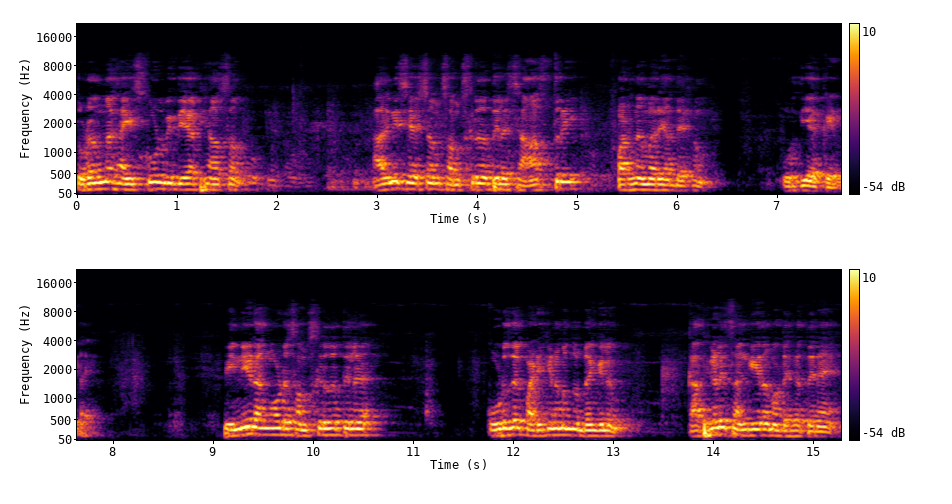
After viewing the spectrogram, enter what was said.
തുടർന്ന് ഹൈസ്കൂൾ വിദ്യാഭ്യാസം അതിനുശേഷം സംസ്കൃതത്തിലെ ശാസ്ത്രി പഠനം വരെ അദ്ദേഹം പൂർത്തിയാക്കുകയുണ്ടായി. പിന്നീട് അങ്ങോട്ട് സംസ്കൃതത്തിൽ കൂടുതൽ പഠിക്കണമെന്നുണ്ടെങ്കിലും കഥകളി സംഗീതം അദ്ദേഹത്തിനെ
